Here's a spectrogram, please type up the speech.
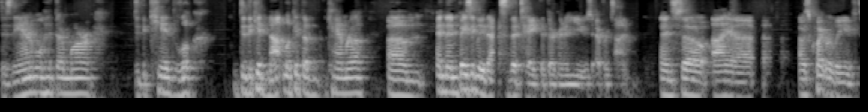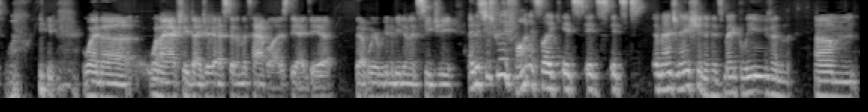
does the animal hit their mark? Did the kid look did the kid not look at the camera? Um, and then basically that's the take that they're going to use every time. And so I, uh, I was quite relieved when uh, when I actually digested and metabolized the idea that we were going to be doing it CG, and it's just really fun. It's like it's it's it's imagination and it's make believe, and um,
